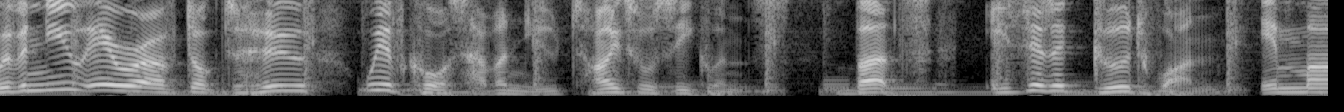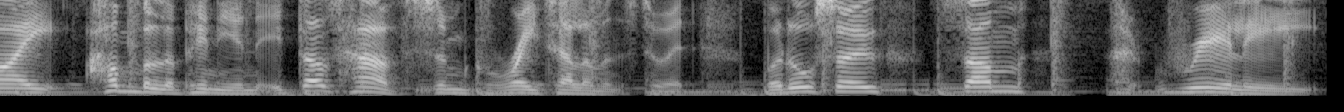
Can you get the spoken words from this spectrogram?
With a new era of Doctor Who, we of course have a new title sequence. But is it a good one? In my humble opinion, it does have some great elements to it, but also some uh, really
